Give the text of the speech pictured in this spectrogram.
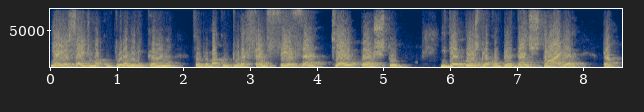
E aí eu saí de uma cultura americana, fui para uma cultura francesa, que é o oposto, e depois, para completar a história, para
